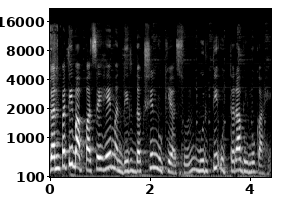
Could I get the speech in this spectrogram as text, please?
गणपती बाप्पाचे हे मंदिर दक्षिणमुखी असून मूर्ती उत्तराभिमुख आहे.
